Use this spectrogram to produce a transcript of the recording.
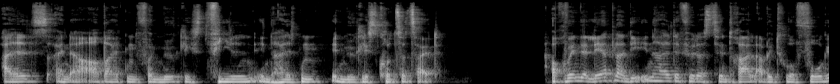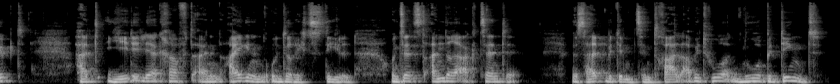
als ein Erarbeiten von möglichst vielen Inhalten in möglichst kurzer Zeit. Auch wenn der Lehrplan die Inhalte für das Zentralabitur vorgibt, hat jede Lehrkraft einen eigenen Unterrichtsstil und setzt andere Akzente, weshalb mit dem Zentralabitur nur bedingt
